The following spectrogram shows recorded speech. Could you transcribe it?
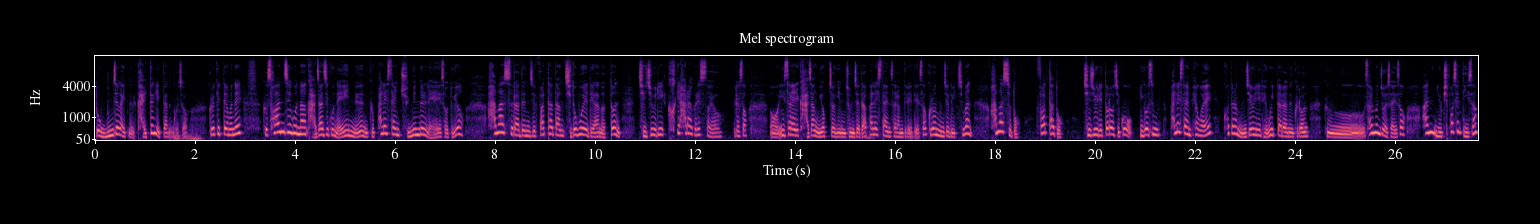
또 문제가 있는 갈등이 있다는 거죠. 그렇기 때문에 그 서한 지구나 가자 지구 내에 있는 그 팔레스타인 주민들 내에서도요 하마스라든지 파타당 지도부에 대한 어떤 지지율이 크게 하락을 했어요. 그래서 어, 이스라엘이 가장 위협적인 존재다 팔레스타인 사람들에 대해서 그런 문제도 있지만 하마스도 파타도 지지율이 떨어지고 이것은 팔레스타인 평화에 커다란 문제 요인이 되고 있다라는 그런 그 설문조사에서 한 60% 이상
